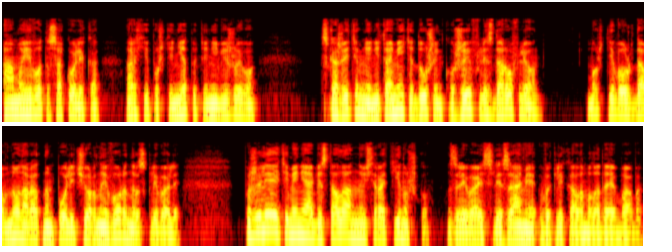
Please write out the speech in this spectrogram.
«А моего-то соколика, Архипушки, нету-те, не вижу его. Скажите мне, не томите душеньку, жив ли, здоров ли он? Может, его уж давно на ратном поле черные вороны расклевали?» «Пожалейте меня, бесталанную сиротинушку!» — заливаясь слезами, выкликала молодая баба.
